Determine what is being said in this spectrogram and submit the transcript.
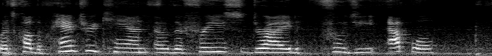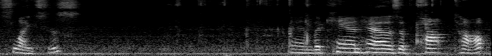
what's called the pantry can of the freeze-dried Fuji apple slices. And the can has a pop top,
